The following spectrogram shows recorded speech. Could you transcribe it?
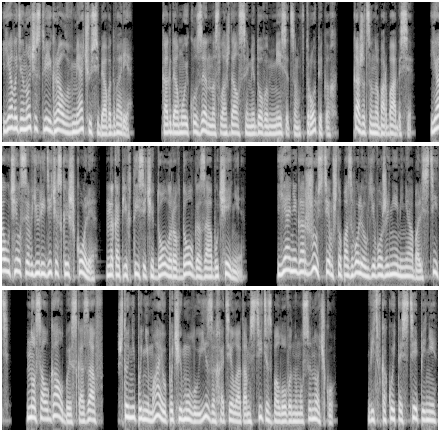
я в одиночестве играл в мяч у себя во дворе. Когда мой кузен наслаждался медовым месяцем в тропиках, кажется, на Барбадосе, я учился в юридической школе, накопив тысячи долларов долга за обучение. Я не горжусь тем, что позволил его жене меня обольстить, но солгал бы, сказав, что не понимаю, почему Луиза хотела отомстить избалованному сыночку. Ведь в какой-то степени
